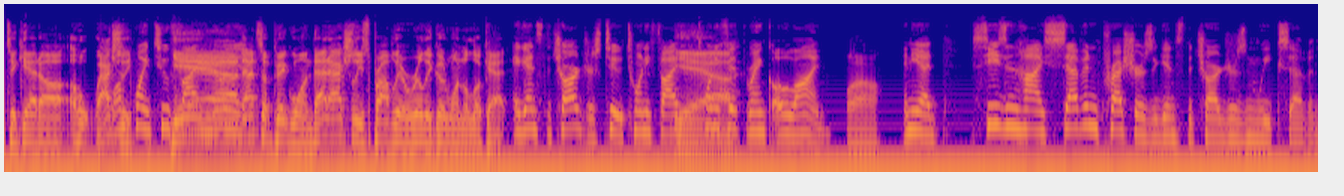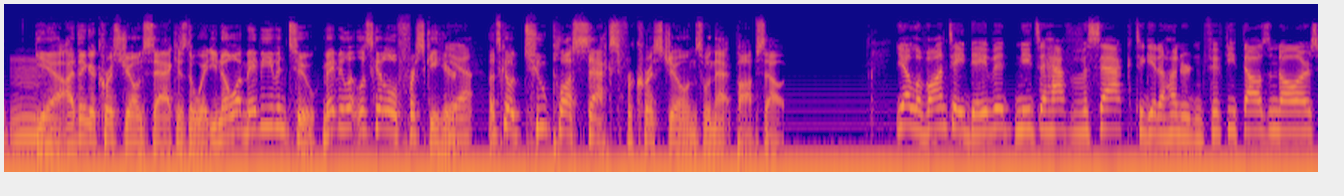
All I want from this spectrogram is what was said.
to get uh oh actually 1.25 yeah million. that's a big one that actually is probably a really good one to look at Against the Chargers too. 25, Yeah. 25th rank O line. Wow. And he had season high seven pressures against the Chargers in week seven. Mm. Yeah, I think a Chris Jones sack is the way. You know what? Maybe even two. Maybe let, us get a little frisky here. Yeah. Let's go two plus sacks for Chris Jones when that pops out. Yeah, Lavonte David needs a half of a sack to get $150,000.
